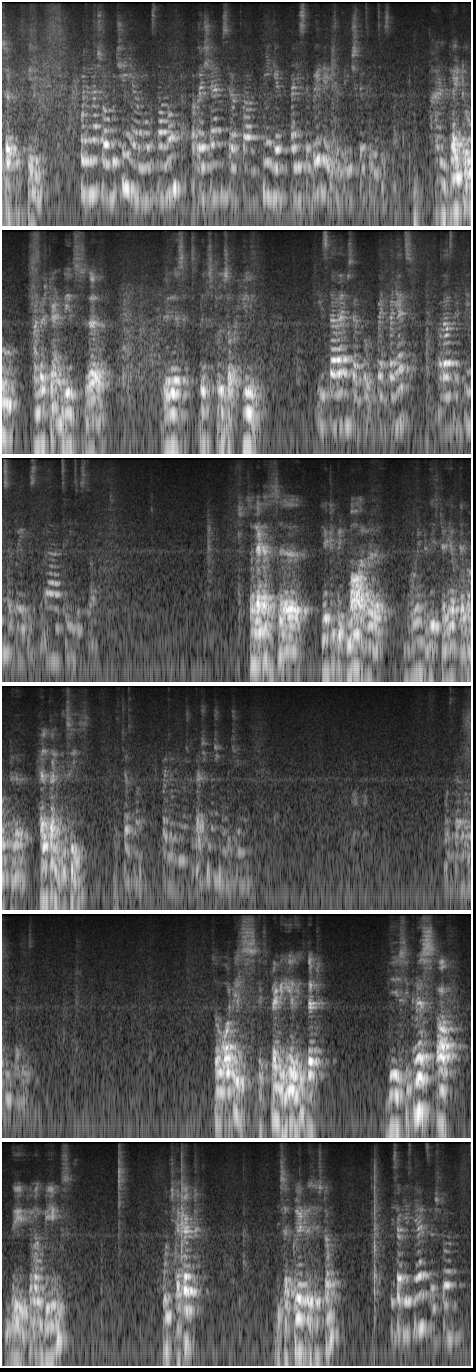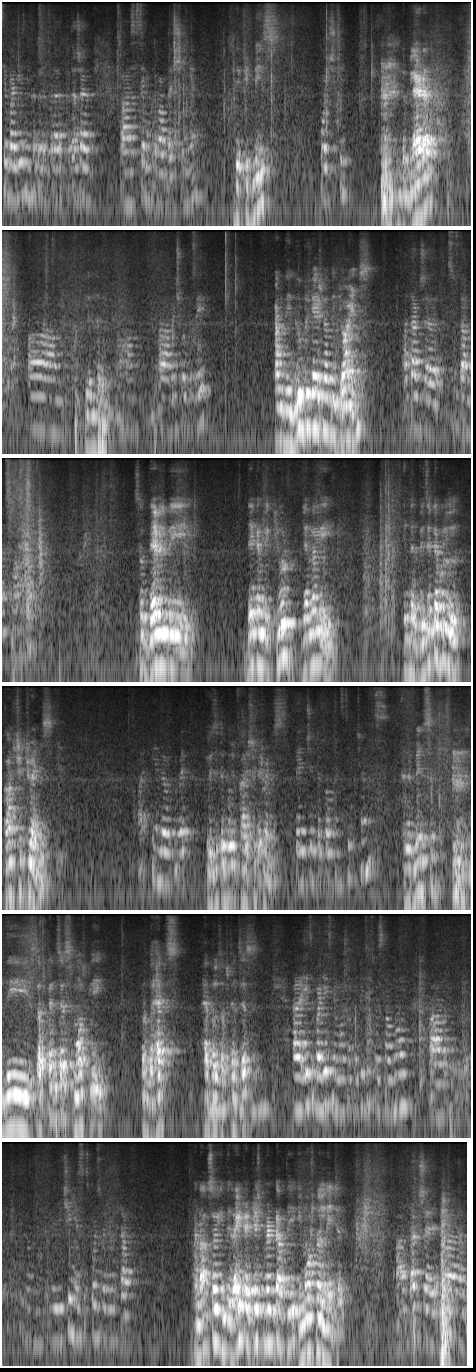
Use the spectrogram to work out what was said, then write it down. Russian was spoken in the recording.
В ходе нашего обучения мы в основном обращаемся к книге Алисы Белли «Эзотерическое целительство». and try to understand these uh, various principles of healing. И стараемся по- по- понять разные принципы а, целительства. So let us a little bit more uh, go into the study of about uh, health and disease. Сейчас мы пойдем немножко дальше в нашем обучении. О здоровье и болезни. So what is explained here is that the sickness of the human beings which affect the circulatory system, Здесь объясняется, что те болезни, которые пора- поражают а, систему кровообращения, the kidneys, почки, the bladder, а, а, мочевой пузырь, and the lubrication of the joints, а также суставную смазку, so they will be, they can be cured generally in the vegetable constituents, а, in the ve- vegetable constituents. vegetable constituents. And it means the substances mostly from the herbs, herbal substances, А Эти болезни можно победить в основном а, м, лечение с использованием трав, and also in the right adjustment of the emotional nature. а также а,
